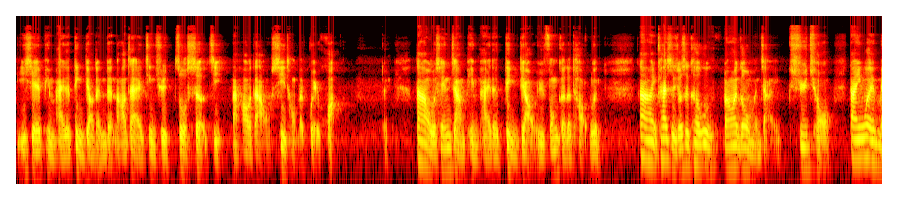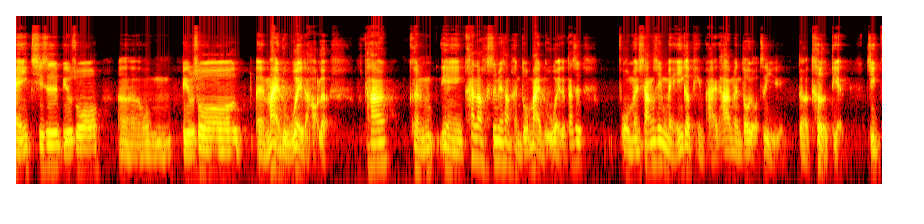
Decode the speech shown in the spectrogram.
一些品牌的定调等等，然后再进去做设计，然后到系统的规划。对，那我先讲品牌的定调与风格的讨论。那一开始就是客户端会跟我们讲需求，但因为每其实比如说，呃，我们比如说呃卖卤味的好了，他可能你看到市面上很多卖卤味的，但是我们相信每一个品牌，他们都有自己的特点，即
